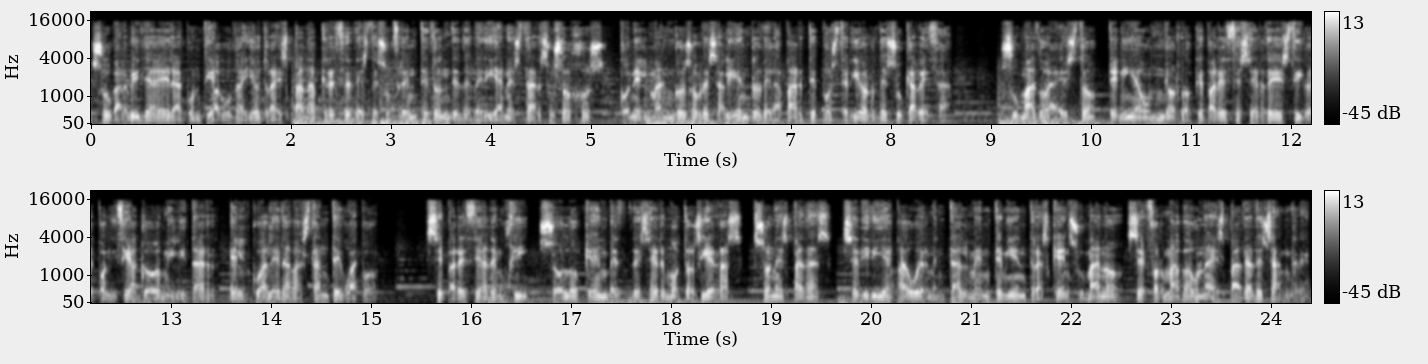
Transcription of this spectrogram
Su barbilla era puntiaguda y otra espada crece desde su frente donde deberían estar sus ojos, con el mango sobresaliendo de la parte posterior de su cabeza. Sumado a esto, tenía un gorro que parece ser de estilo policíaco o militar, el cual era bastante guapo. Se parece a Denji, solo que en vez de ser motosierras, son espadas, se diría Power mentalmente mientras que en su mano se formaba una espada de sangre.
